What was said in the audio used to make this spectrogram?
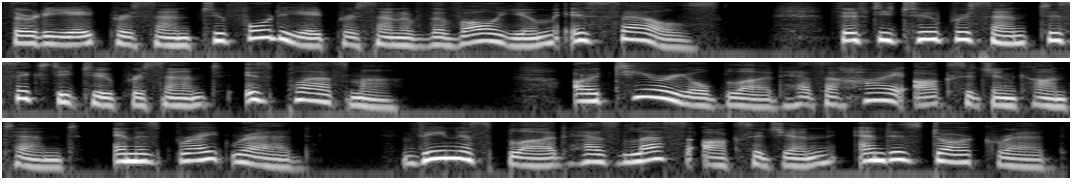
38% to 48% of the volume is cells. 52% to 62% is plasma. Arterial blood has a high oxygen content and is bright red. Venous blood has less oxygen and is dark red.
